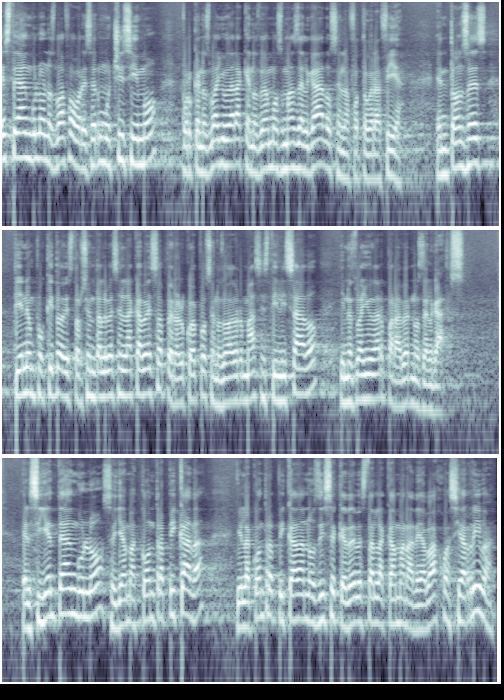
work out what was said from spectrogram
Este ángulo nos va a favorecer muchísimo porque nos va a ayudar a que nos veamos más delgados en la fotografía. Entonces tiene un poquito de distorsión tal vez en la cabeza, pero el cuerpo se nos va a ver más estilizado y nos va a ayudar para vernos delgados. El siguiente ángulo se llama contrapicada y la contrapicada nos dice que debe estar la cámara de abajo hacia arriba.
